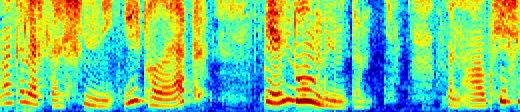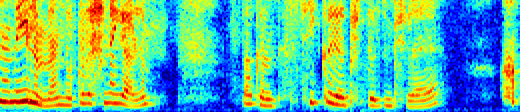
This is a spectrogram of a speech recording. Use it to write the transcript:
Arkadaşlar şimdi ilk olarak benim doğum günümü tanıtacağım. Ben 6 yaşında değilim ben. 9 yaşına geldim. Bakın sticker yapıştırdım şuraya.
